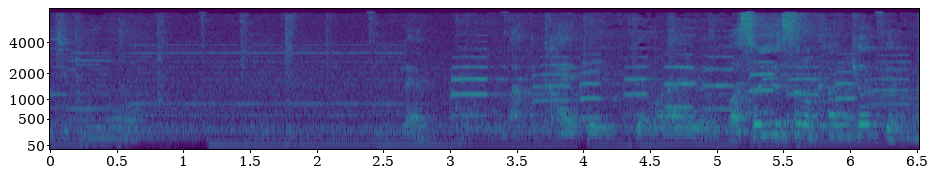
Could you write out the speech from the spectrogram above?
自分をねこううまく変えていってもらえる、まあ、そういうその環境っていうのも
